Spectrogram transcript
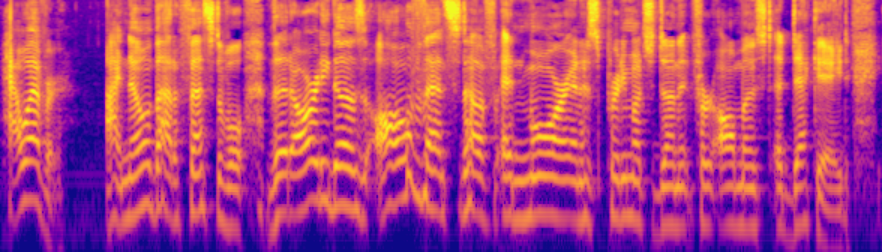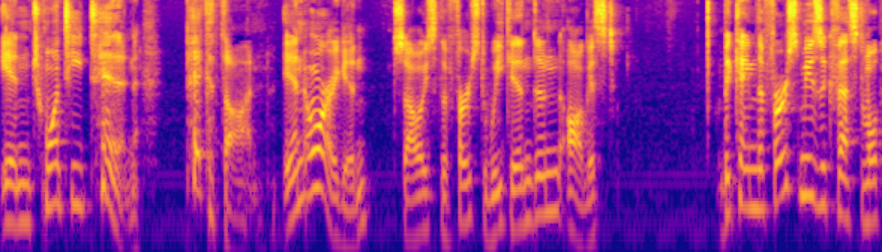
However, I know about a festival that already does all of that stuff and more and has pretty much done it for almost a decade. In 2010, Pickathon in Oregon, it's always the first weekend in August, became the first music festival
